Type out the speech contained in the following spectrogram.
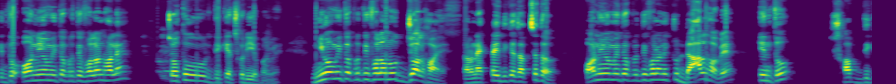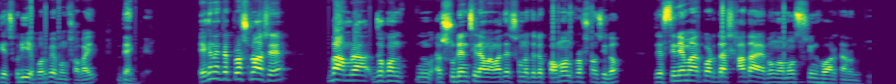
কিন্তু অনিয়মিত প্রতিফলন হলে চতুর্দিকে ছড়িয়ে পড়বে। নিয়মিত প্রতিফলন উজ্জ্বল হয়, কারণ একটাই দিকে যাচ্ছে তো। অনিয়মিত প্রতিফলন একটু ডাল হবে, কিন্তু সব দিকে ছড়িয়ে পড়বে এবং সবাই দেখবে। এখানে একটা প্রশ্ন আসে, বা আমরা যখন স্টুডেন্ট ছিলাম, আমাদের সামনে তো একটা কমন প্রশ্ন ছিল যে সিনেমার পর্দা সাদা এবং অমসৃণ হওয়ার কারণ কি?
